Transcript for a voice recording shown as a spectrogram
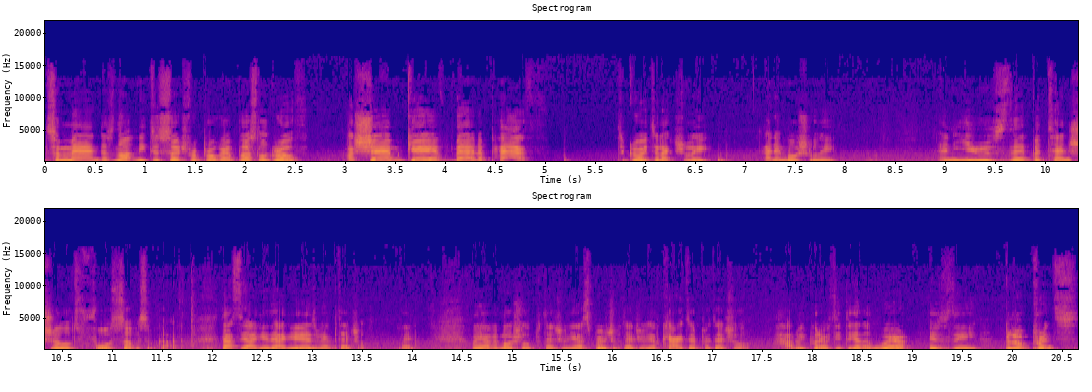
so man does not need to search for a program personal growth. Hashem gave man a path to grow intellectually and emotionally and use their potentials for service of God. That's the idea. The idea is we have potential. Right? We have emotional potential, we have spiritual potential, we have character potential. How do we put everything together? Where is the blueprints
